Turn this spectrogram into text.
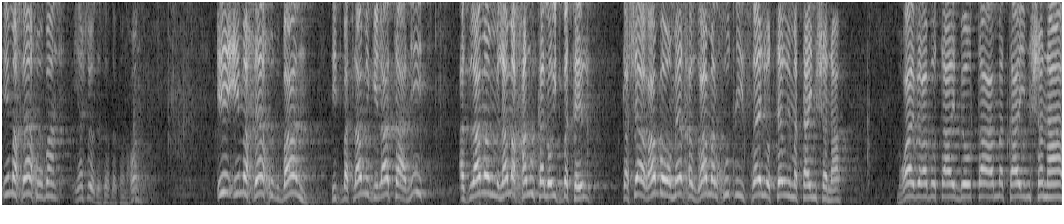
אם אחרי החורבן, יש לי עוד עשר דקות, נכון? אם אחרי החורבן התבטלה מגילת תענית, אז למה, למה חנוכה לא התבטל? כאשר הרמב"ם אומר חזרה מלכות לישראל יותר מ-200 שנה. מוריי ורבותיי, באותם 200 שנה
